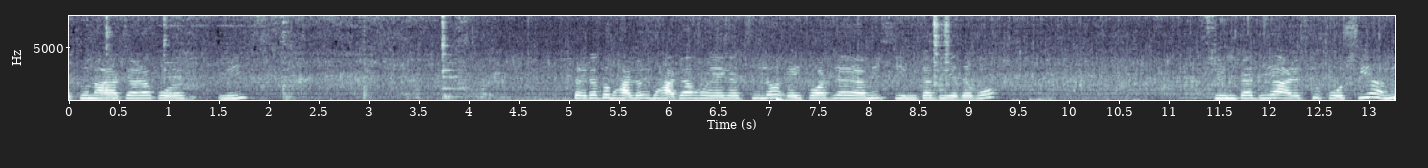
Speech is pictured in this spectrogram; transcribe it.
একটু নাড়াচাড়া করে নিই। তো এটা তো ভালোই ভাজা হয়ে গেছিল। এই পর্যায়ে আমি সিমটা দিয়ে দেব। সিমটা দিয়ে আর একটু কষিয়ে আমি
